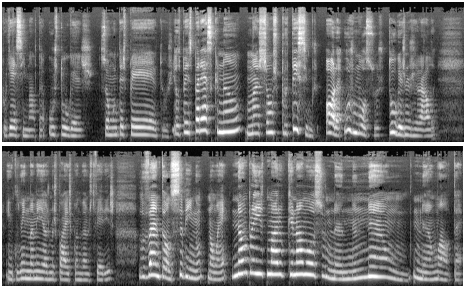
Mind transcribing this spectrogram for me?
porque é assim, malta, os tugas são muito espertos. Eles pensam, parece que não, mas são espertíssimos. Ora, os moços, tugas no geral, incluindo-me a mim e aos meus pais quando vamos de férias, levantam-se cedinho, não é? Não para ir tomar o pequeno almoço. Não, não, não. Não, malta.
